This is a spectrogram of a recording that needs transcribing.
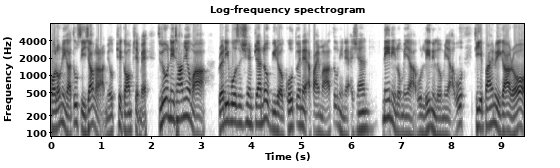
ဘောလုံးတွေကသူ့စီရောက်လာတာမျိုးဖြစ်ကောင်းဖြစ်မယ်ဒီလိုအနေအထားမျိုးမှာ ready position ပြန်လုပ်ပြီးတော့ဂိုးသွင်းတဲ့အပိုင်းမှာသူ့အနေနဲ့အရန်နှေးနေလို့မရဘူးလေးနေလို့မရဘူးဒီအပိုင်းတွေကတော့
